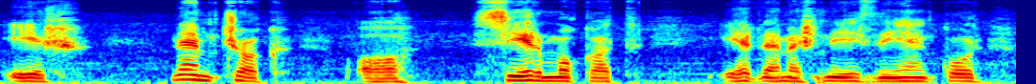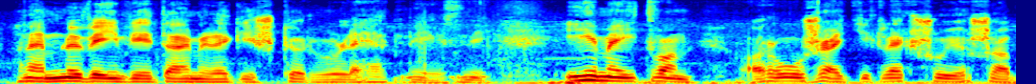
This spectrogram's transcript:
és nem csak a szirmokat érdemes nézni ilyenkor, hanem növényvédelmileg is körül lehet nézni. Íme itt van a rózsa egyik legsúlyosabb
